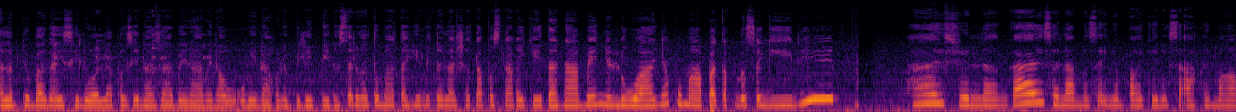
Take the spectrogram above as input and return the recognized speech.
Alam nyo ba guys, si Lola, pag sinasabi namin na uuwi na ako ng Pilipinas, talagang tumatahimik na lang siya tapos nakikita namin yung luha niya pumapatak na sa gilid. Ay, yun lang guys. Salamat sa inyong pakikinig sa aking mga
